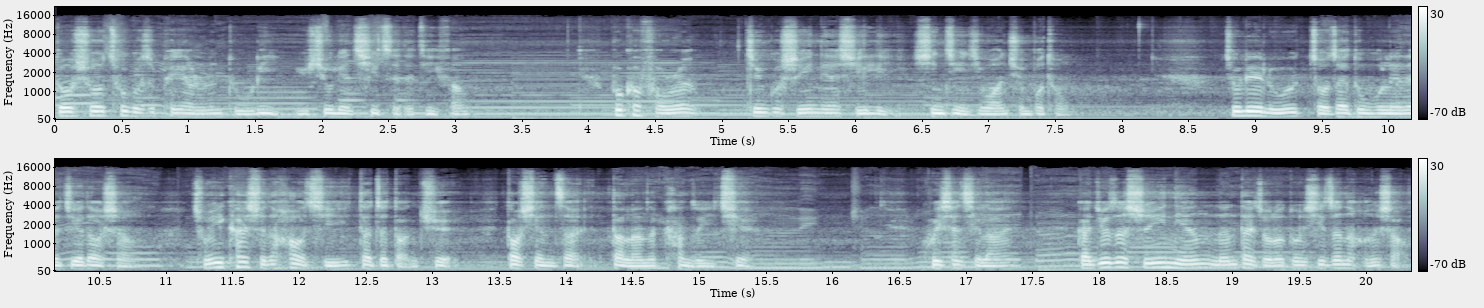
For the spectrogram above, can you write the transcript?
都说出国是培养人独立与修炼气质的地方，不可否认，经过十一年的洗礼，心境已经完全不同。就例如走在都柏林的街道上。从一开始的好奇带着胆怯，到现在淡然地看着一切。回想起来，感觉这十一年能带走的东西真的很少。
